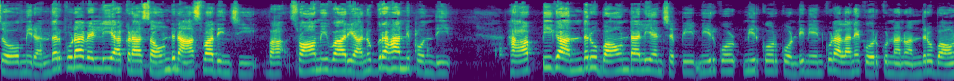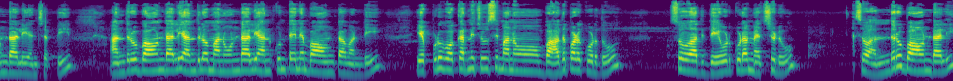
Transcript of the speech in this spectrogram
సో మీరందరు కూడా వెళ్ళి అక్కడ సౌండ్ని ఆస్వాదించి బా స్వామి వారి అనుగ్రహాన్ని పొంది హ్యాపీగా అందరూ బాగుండాలి అని చెప్పి మీరు కో మీరు కోరుకోండి. నేను కూడా అలానే కోరుకున్నాను. అందరూ బాగుండాలి అని చెప్పి. అందరూ బాగుండాలి అందులో మనం ఉండాలి అనుకుంటేనే బాగుంటామండి. ఎప్పుడు ఒకరిని చూసి మనం బాధపడకూడదు. సో అది దేవుడు కూడా మెచ్చడు. సో అందరూ బాగుండాలి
